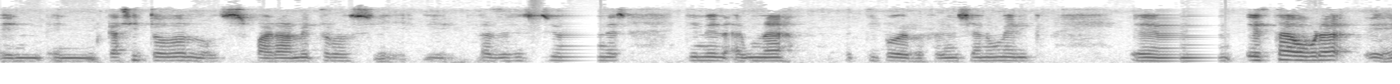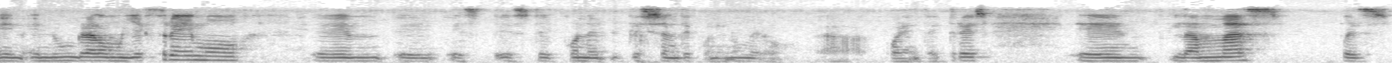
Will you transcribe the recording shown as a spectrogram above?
en, casi todos los parámetros y, las decisiones tienen algún tipo de referencia numérica. Em, esta obra, en, un grado muy extremo, em, eh, este, con precisamente con el número 43, ah, em, la más pues,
